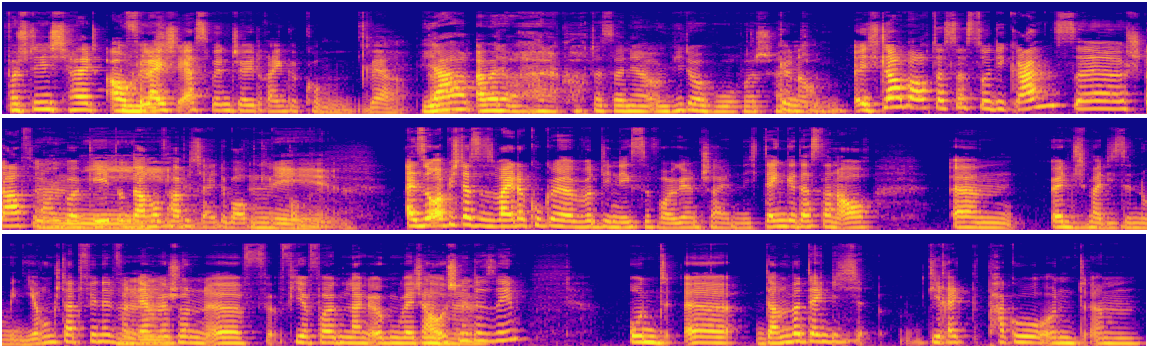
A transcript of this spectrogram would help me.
Verstehe ich halt auch Vielleicht nicht. erst, wenn Jade reingekommen wäre. Ja, aber da, oh, da kocht das dann ja wieder hoch wahrscheinlich. Genau. Ich glaube auch, dass das so die ganze Staffel Oh, übergeht nee. und darauf habe ich halt überhaupt keinen Nee. Bock. Also, ob ich das jetzt weiter gucke, wird die nächste Folge entscheiden. Ich denke, dass dann auch ähm, endlich mal diese Nominierung stattfindet, von Mhm. der wir schon äh, vier Folgen lang irgendwelche Ausschnitte sehen. Und äh, dann wird, denke ich, direkt Paco und ähm,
